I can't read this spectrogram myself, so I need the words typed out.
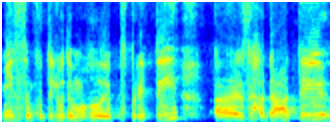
місцем, куди люди могли б прийти, е, згадати,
